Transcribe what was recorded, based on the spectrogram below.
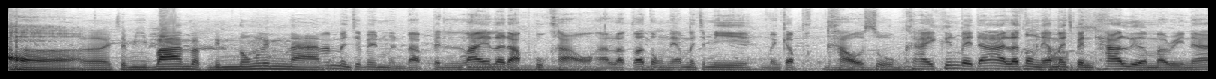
เออ เออจะมีบ้านแบบริมน้องริมน้มันจะเป็นเหมือนแบบเป็นไล่ระดับภูเขาฮะแล้วก็ตรงเนี้ยมันจะมีเหมือนกับเขาสูงใครขึ้นไปได้ แล้วตรงเนี้ยมันจะเป็นท่าเรือมารีนา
